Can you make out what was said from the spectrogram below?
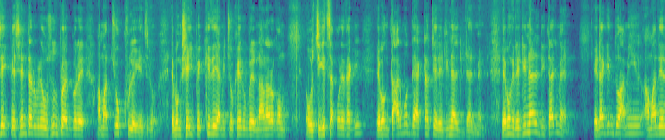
সেই পেশেন্টটার উপরে ওষুধ প্রয়োগ করে আমার চোখ খুলে গেছিল এবং সেই প্রেক্ষিতেই আমি চোখের উপরে নানা রকম চিকিৎসা করে থাকি এবং তার মধ্যে একটা হচ্ছে রেটিনাল ডিটাচমেন্ট এবং রেটিনাল ডিটাচমেন্ট এটা কিন্তু আমি আমাদের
